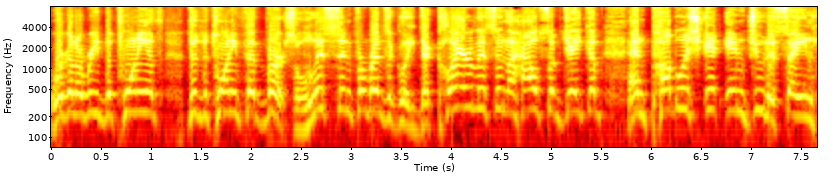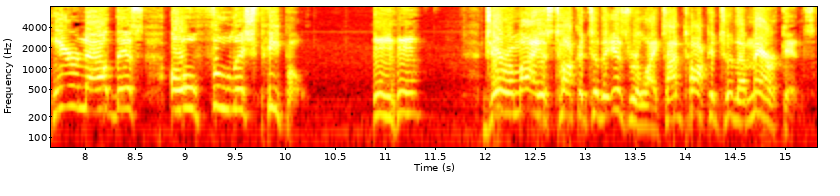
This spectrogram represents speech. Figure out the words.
we're going to read the 20th to the 25th verse. Listen forensically. Declare this in the house of Jacob and publish it in Judah, saying, Hear now this, O foolish people. Mm-hmm. Jeremiah is talking to the Israelites. I'm talking to the Americans.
